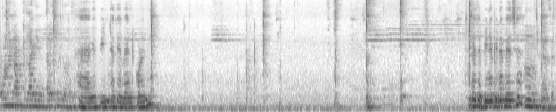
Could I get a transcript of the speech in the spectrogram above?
ওখানে নাটটা লাগিয়ে তাহলে সুবিধা হবে। হ্যাঁ আগে পিনটাকে ব্যান্ড করে নিই ঠিক আছে পিনে পিনে পেয়েছে? হুম। হ্যাঁ স্যার।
